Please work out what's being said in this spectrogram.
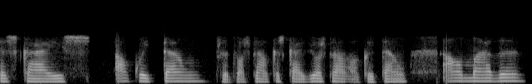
Cascais, Alcoitão, portanto, o Hospital Cascais e o Hospital Alcoitão, Almada.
